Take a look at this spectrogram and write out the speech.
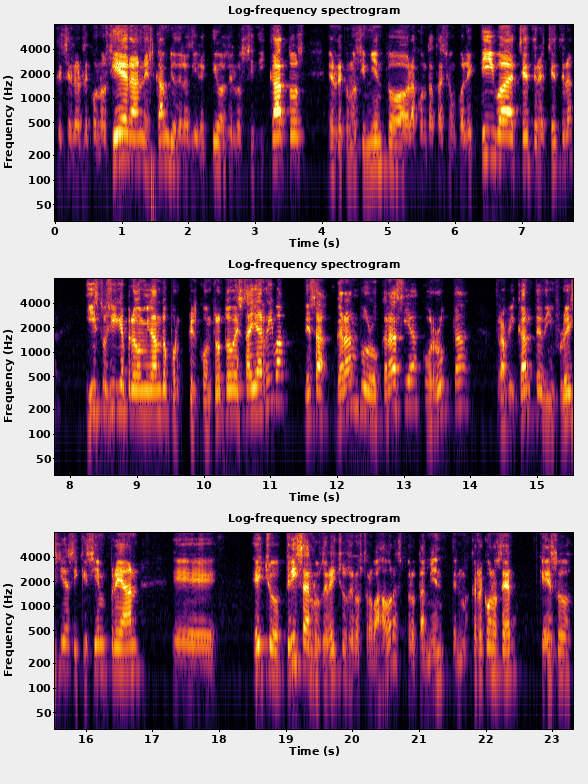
que se les reconocieran, el cambio de las directivas de los sindicatos, el reconocimiento a la contratación colectiva, etcétera, etcétera. Y esto sigue predominando porque el control todavía está ahí arriba, de esa gran burocracia corrupta, traficante de influencias y que siempre han eh, hecho trizas los derechos de los trabajadores, pero también tenemos que reconocer que eso,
